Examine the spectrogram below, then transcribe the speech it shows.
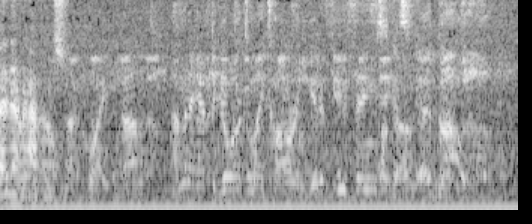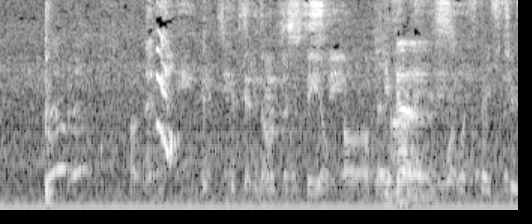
That never happens. No, not quite. Um, I'm gonna have to go out to my car and get a few things. Uh, It's, it's got steel. Oh, okay. He does. What, what's stage two?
